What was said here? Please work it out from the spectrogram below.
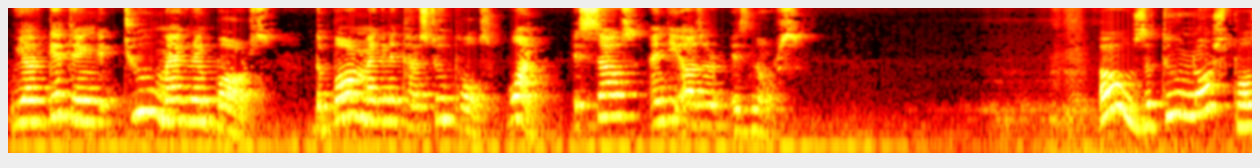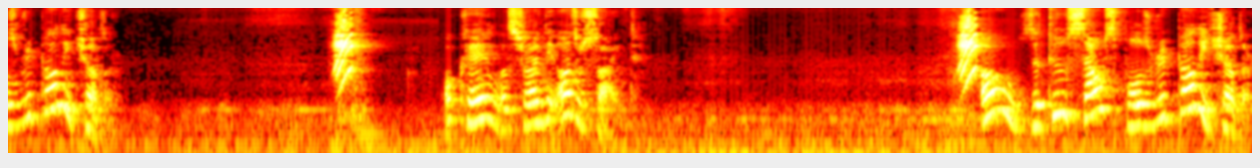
We are getting two magnet bars. The bar magnet has two poles. One is south and the other is north. Oh, the two north poles repel each other. Okay, let's try the other side. Oh, the two south poles repel each other.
